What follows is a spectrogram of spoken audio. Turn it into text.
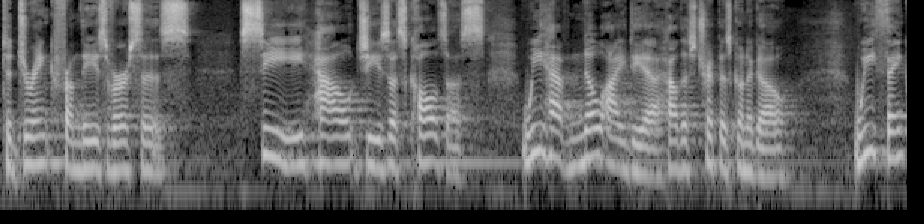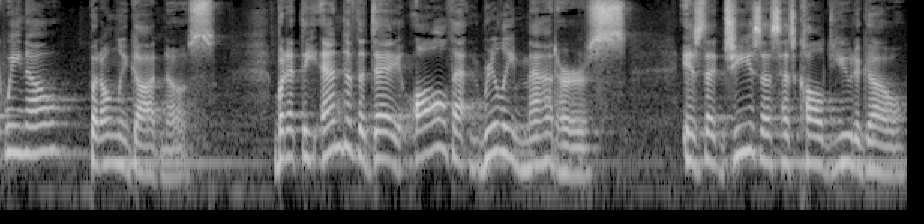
to drink from these verses, see how Jesus calls us. We have no idea how this trip is going to go. We think we know, but only God knows. But at the end of the day, all that really matters is that Jesus has called you to go.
